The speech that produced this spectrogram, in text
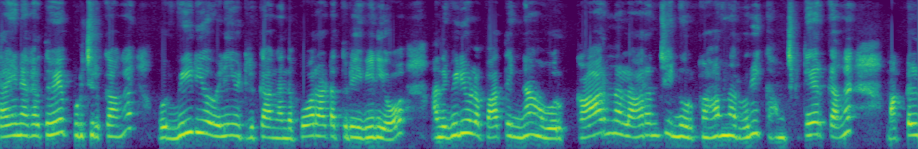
தலைநகரத்தவே பிடிச்சிருக்காங்க. ஒரு வீடியோ வெளியிட்டிருக்காங்க. அந்த போராட்டத்துடைய வீடியோ. அந்த வீடியோல பாத்தீங்கன்னா ஒரு கார்னர் ஆரம்பிச்சு இன்னொரு கார்னர் வரையும் காமிச்சுக்கிட்டே இருக்காங்க. மக்கள்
